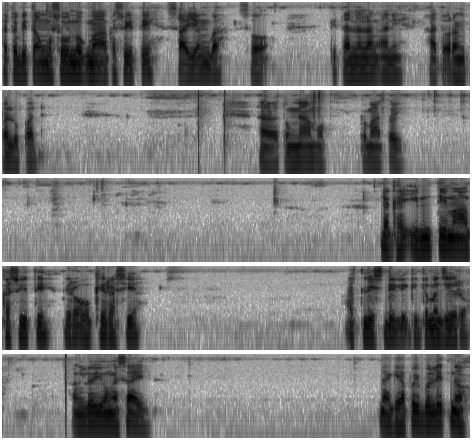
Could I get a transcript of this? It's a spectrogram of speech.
Katubitang musunog mga kaswiti, sayang ba? So kita na lang ani ato orang ipalupad. Naratong namo, kamatoy. Daghay empty mga kaswiti, pero okay ra siya. At least dili kita ma-zero. Ang loyo nga side. Nagyapoy bulit no.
